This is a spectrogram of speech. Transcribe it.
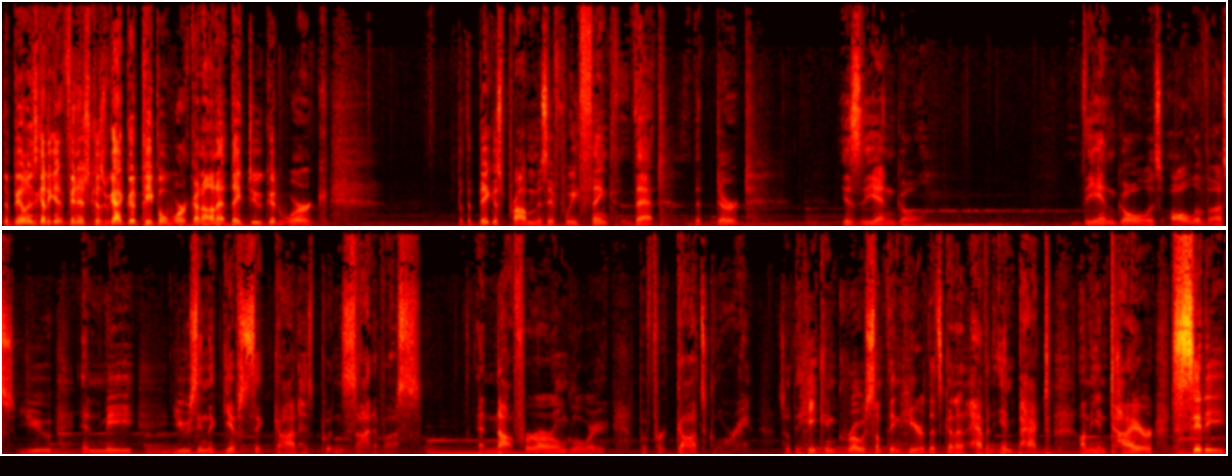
The building's going to get finished because we got good people working on it. They do good work. But the biggest problem is if we think that the dirt is the end goal. The end goal is all of us, you and me, using the gifts that God has put inside of us. And not for our own glory, but for God's glory. So that He can grow something here that's going to have an impact on the entire city,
